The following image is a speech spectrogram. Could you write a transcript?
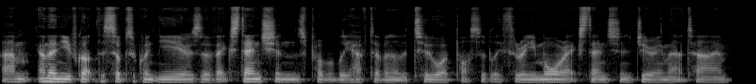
Um, and then you've got the subsequent years of extensions. Probably have to have another two or possibly three more extensions during that time.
